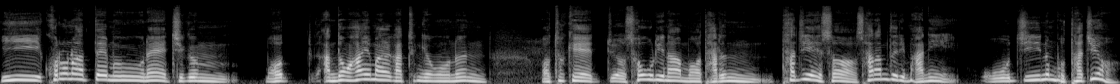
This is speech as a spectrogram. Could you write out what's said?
이 코로나 때문에 지금 뭐 안동 하이말 같은 경우는 어떻게 서울이나 뭐 다른 타지에서 사람들이 많이 오지는 못하지요?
